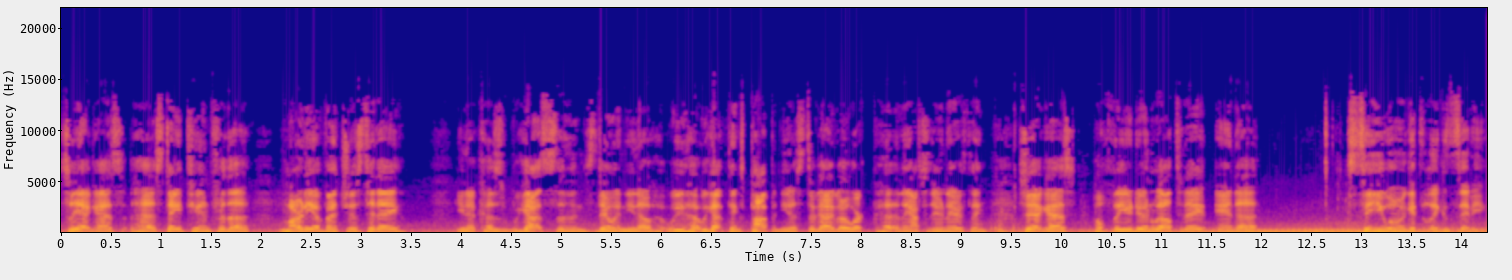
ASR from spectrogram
So yeah, guys, uh, stay tuned for the Marty adventures today. You know, cause we got things doing. You know, we we got things popping. You know, still gotta go to work uh, in the afternoon and everything. So yeah, guys, hopefully you're doing well today, and uh, see you when we get to Lincoln City.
